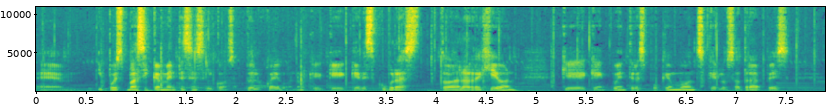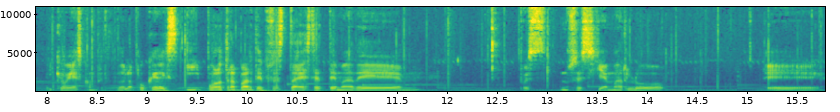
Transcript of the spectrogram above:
Em, y pues básicamente ese es el concepto del juego, ¿no? Que, descubras toda la región, que, encuentres Pokémon, que los atrapes y que vayas completando la Pokédex. Y por otra parte, pues está este tema de, pues, no sé si llamarlo eh,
